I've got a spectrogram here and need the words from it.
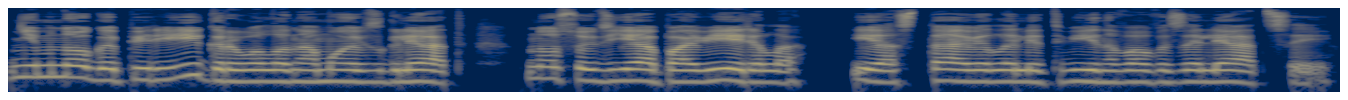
Немного переигрывала, на мой взгляд, но судья поверила и оставила Литвинова в изоляции.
